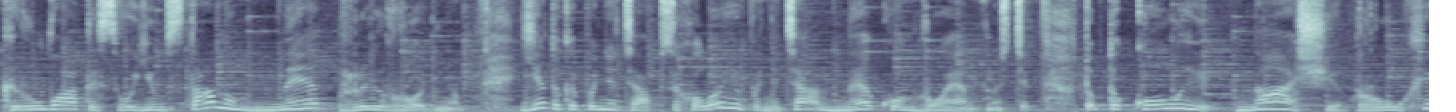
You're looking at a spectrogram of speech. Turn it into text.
керувати своїм станом неприродньо. Є таке поняття в психології, поняття неконгруентності. Тобто, коли наші рухи,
